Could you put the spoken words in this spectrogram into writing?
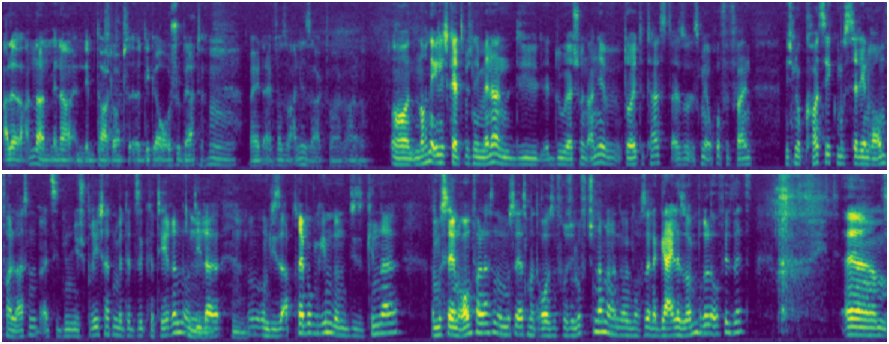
alle anderen Männer in dem Tatort äh, dicke Rauschebärte, weil es einfach so angesagt war gerade. Und noch eine Ähnlichkeit zwischen den Männern, die du ja schon angedeutet hast, also ist mir auch aufgefallen, nicht nur Kossig musste den Raum verlassen, als sie ein Gespräch hatten mit der Sekretärin und die da um diese Abtreibung ging und diese Kinder, dann musste er den Raum verlassen und musste erstmal draußen frische Luft schnappen, dann hat er noch seine geile Sonnenbrille aufgesetzt. Ähm,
